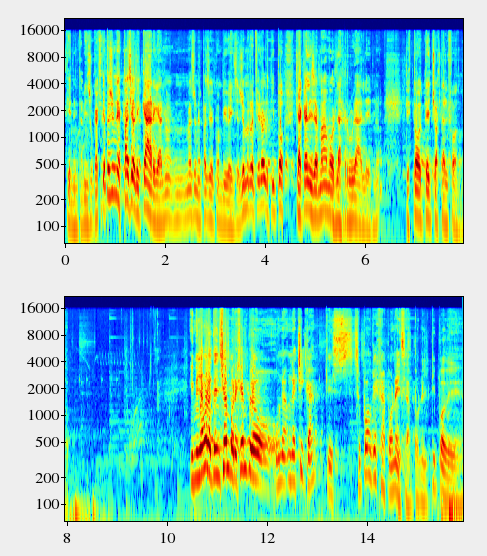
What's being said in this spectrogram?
tienen también su cajita, pero es un espacio de carga, ¿no? es un espacio de convivencia. Yo me refiero a los tipos que acá le llamábamos las rurales, ¿no? que es todo techo hasta el fondo. Y me llamó la atención, por ejemplo, una, chica que supongo que es japonesa, por el tipo de,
